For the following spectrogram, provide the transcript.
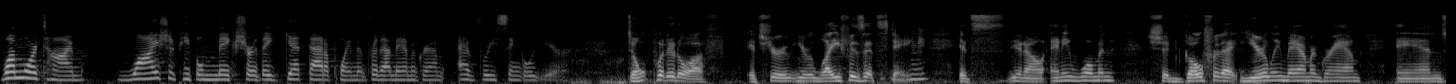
One more time, why should people make sure they get that appointment for that mammogram every single year? don't put it off. It's your your life is at stake. Mm-hmm. It's you know any woman should go for that yearly mammogram, and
